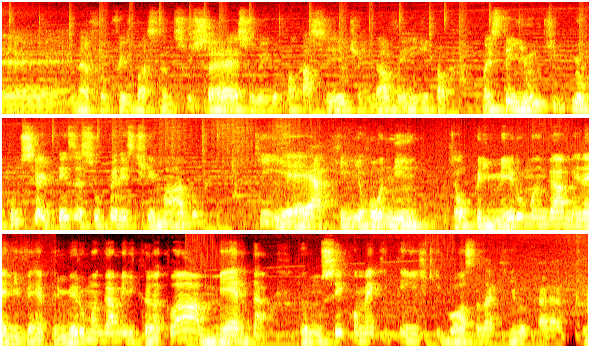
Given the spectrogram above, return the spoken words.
é, né, foi, fez bastante sucesso, vendeu pra cacete, ainda vende e tal. Mas tem um que, meu, com certeza é superestimado, que é aquele Ronin, que é o primeiro mangá, né, ele é primeiro mangá americano. Aquela é uma merda. Eu não sei como é que tem gente que gosta daquilo, cara.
